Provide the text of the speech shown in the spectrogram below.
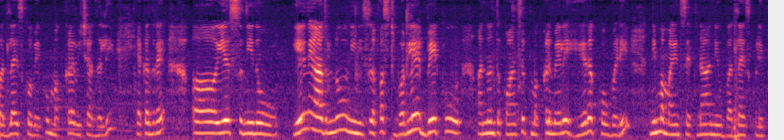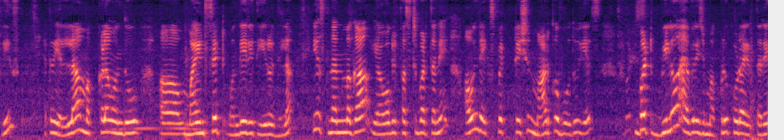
ಬದಲಾಯಿಸ್ಕೋಬೇಕು ಮಕ್ಕಳ ವಿಚಾರದಲ್ಲಿ. ಯಾಕಂದರೆ ಎಸ್ ನೀನು ಏನೇ ಆದ್ರೂ ನೀನು ಈ ಸಲ ಫಸ್ಟ್ ಬರಲೇಬೇಕು ಅನ್ನೋಂಥ ಕಾನ್ಸೆಪ್ಟ್ ಮಕ್ಕಳ ಮೇಲೆ ಹೇರಕ್ಕೆ ಹೋಗಬೇಡಿ. ನಿಮ್ಮ ಮೈಂಡ್ ಸೆಟ್ನ ನೀವು ಬದಲಾಯಿಸ್ಕೊಳ್ಳಿ ಪ್ಲೀಸ್ ಯಾಕಂದರೆ ಎಲ್ಲ ಮಕ್ಕಳ ಒಂದು ಮೈಂಡ್ ಸೆಟ್ ಒಂದೇ ರೀತಿ ಇರೋದಿಲ್ಲ. ಎಸ್ ನನ್ನ ಮಗ ಯಾವಾಗಲೂ ಫಸ್ಟ್ ಬರ್ತಾನೆ ಅವನ ಎಕ್ಸ್ಪೆಕ್ಟೇಷನ್ ಮಾಡ್ಕೋಬೋದು ಎಸ್ ಬಟ್ ಬಿಲೋ ಆವ್ರೇಜ್ ಮಕ್ಕಳು ಕೂಡ ಇರ್ತಾರೆ.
